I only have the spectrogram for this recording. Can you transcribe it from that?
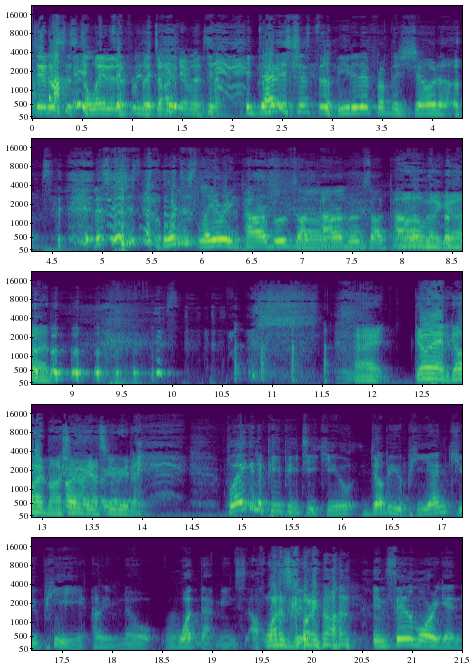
Dennis just deleted it from the document. Dennis just deleted it from the show notes. This is just we're just layering power moves on power oh. moves on power. Moves. Oh my god. All right, go ahead. Go ahead, Mashi. All right, yes, you okay, read okay. it. Playing into PPTQ WPNQP. I don't even know what that means. What is do. going on? in Salem, Oregon,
